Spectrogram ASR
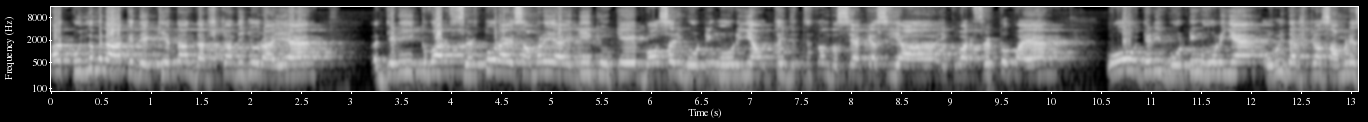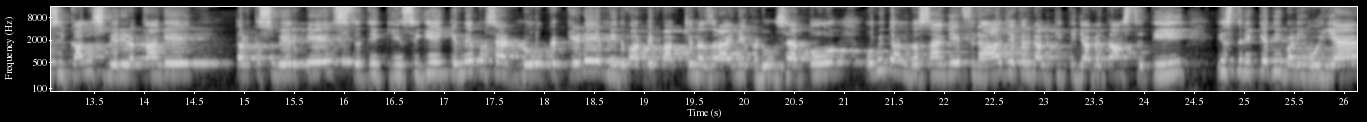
ਪਰ ਕੁੱਲ ਮਿਲਾ ਕੇ ਦੇਖੀਏ ਤਾਂ ਦਰਸ਼ਕਾਂ ਦੀ ਜੋ رائے ਹੈ ਜਿਹੜੀ ਇੱਕ ਵਾਰ ਫਿਰ ਤੋਂ ਰਾਏ ਸਾਹਮਣੇ ਆਏਗੀ ਕਿਉਂਕਿ ਬਹੁਤ ਸਾਰੀ VOTING ਹੋਣੀ ਆ ਉੱਥੇ ਜਿੱਥੇ ਤੁਹਾਨੂੰ ਦੱਸਿਆ ਕਿ ਅਸੀਂ ਆ ਇੱਕ ਵਾਰ ਫਿਰ ਤੋਂ ਪਾਇਆ ਹੈ। ਉਹ ਜਿਹੜੀ VOTING ਹੋਣੀ ਹੈ ਉਹ ਵੀ ਦਰਸ਼ਕਾਂ ਸਾਹਮਣੇ ਅਸੀਂ ਕੱਲ ਸਵੇਰੇ ਰੱਖਾਂਗੇ ਤੜਕ ਸਵੇਰ ਕੇ ਸਥਿਤੀ ਕੀ ਸੀਗੀ? ਕਿੰਨੇ ਪਰਸੈਂਟ ਲੋਕ ਕਿਹੜੇ ਉਮੀਦਵਾਰ ਦੇ ਪੱਖ 'ਚ ਨਜ਼ਰ ਆਏ ਨੇ ਖਡੂਰ ਸਾਹਿਬ ਤੋਂ? ਉਹ ਵੀ ਤੁਹਾਨੂੰ ਦੱਸਾਂਗੇ। ਫਿਲਹਾਲ ਜੇਕਰ ਗੱਲ ਕੀਤੀ ਜਾਵੇ ਤਾਂ ਸਥਿਤੀ ਇਸ ਤਰੀਕੇ ਦੀ ਬਣੀ ਹੋਈ ਹੈ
